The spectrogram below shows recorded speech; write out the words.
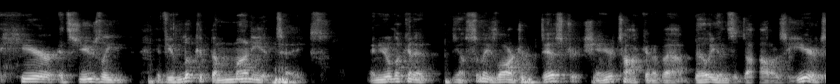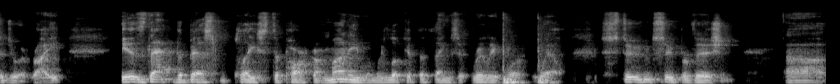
here, it's usually if you look at the money it takes, and you're looking at you know some of these larger districts, you know, you're talking about billions of dollars a year to do it right. Is that the best place to park our money when we look at the things that really work well? Student supervision, uh,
